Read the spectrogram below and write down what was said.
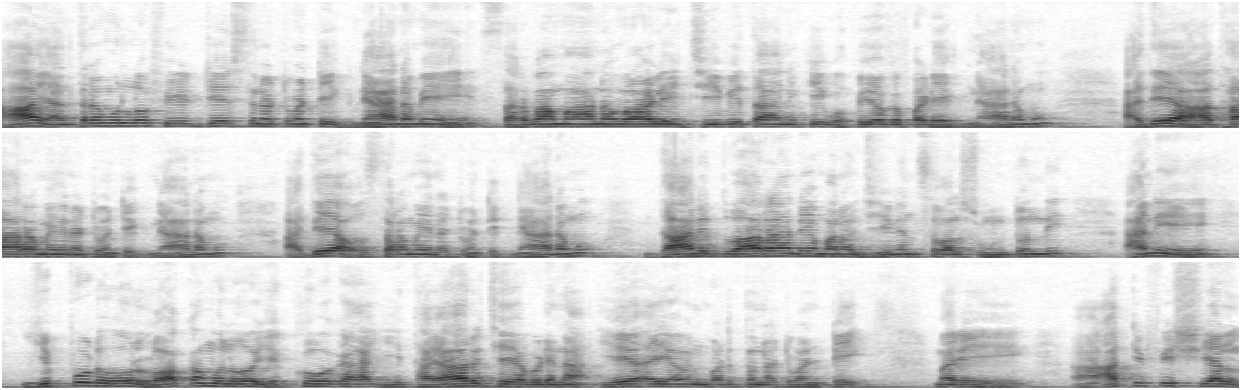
ఆ యంత్రముల్లో ఫీడ్ చేసినటువంటి జ్ఞానమే సర్వమానవాళి జీవితానికి ఉపయోగపడే జ్ఞానము. అదే ఆధారమైనటువంటి జ్ఞానము. అదే అవసరమైనటువంటి జ్ఞానము. దాని ద్వారానే మనం జీవించవలసి ఉంటుంది అని ఇప్పుడు లోకములో ఎక్కువగా ఈ తయారు చేయబడిన ఏఐ అనబడుతున్నటువంటి మరి ఆర్టిఫిషియల్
